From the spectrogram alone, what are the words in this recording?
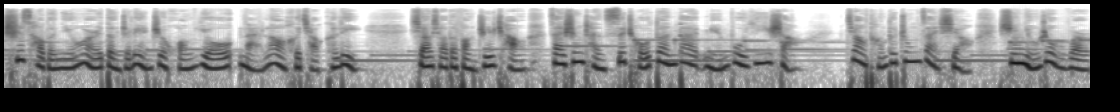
吃草的牛儿等着炼制黄油、奶酪和巧克力。小小的纺织厂在生产丝绸、缎带、棉布衣裳。教堂的钟在响，熏牛肉味儿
